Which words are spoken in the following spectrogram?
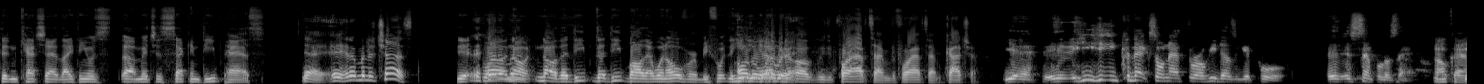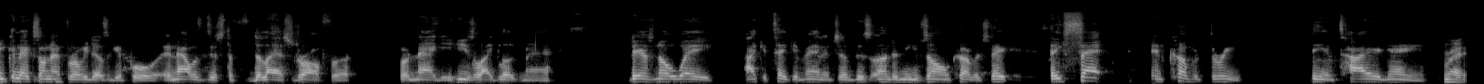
didn't catch that. I think it was uh, Mitch's second deep pass. Yeah, it hit him in the chest. Yeah, well, no, in- no, the deep the deep ball that went over before he oh, didn't the get one under with, it. oh, before halftime. Before halftime. Gotcha. Yeah, he, he he connects on that throw. He doesn't get pulled. It- It's simple as that. Okay. He connects on that throw. He doesn't get pulled, and that was just the, the last draw for for Nagy. He's like, look, man, there's no way I could take advantage of this underneath zone coverage. They they sat and covered three the entire game right.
